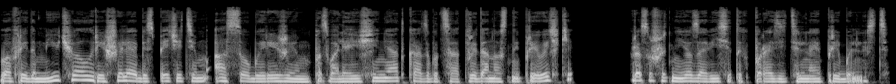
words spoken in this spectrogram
во Freedom Mutual решили обеспечить им особый режим, позволяющий не отказываться от вредоносной привычки, раз уж от нее зависит их поразительная прибыльность.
